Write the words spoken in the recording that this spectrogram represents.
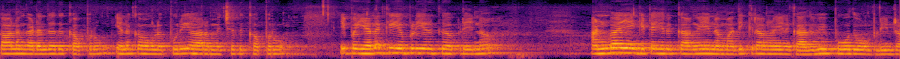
காலம் கடந்ததுக்கப்புறம் எனக்கு அவங்கள புரிய ஆரம்பித்ததுக்கப்புறம் இப்போ எனக்கு எப்படி இருக்குது அப்படின்னா அன்பாக என்கிட்ட இருக்காங்க என்னை மதிக்கிறாங்க எனக்கு அதுவே போதும் அப்படின்ற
